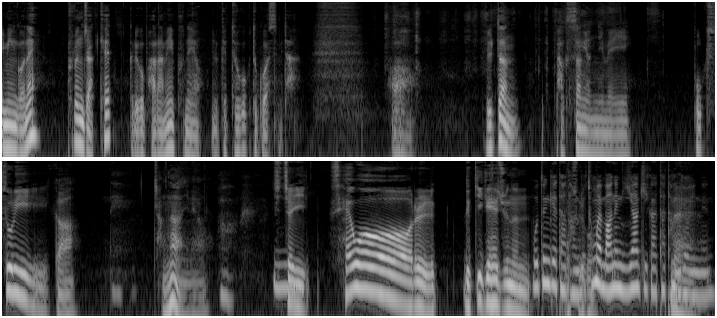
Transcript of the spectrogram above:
이민건의 푸른 자켓 그리고 바람이 부네요. 이렇게 두 곡 듣고 왔습니다. 어, 일단 박상현님의 이 목소리가 네. 장난 아니네요. 어, 진짜 이, 이 세월을 느, 끼게 해주는 모든 게 다 담겨 정말 많은 이야기가 다 담겨 네. 있는.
